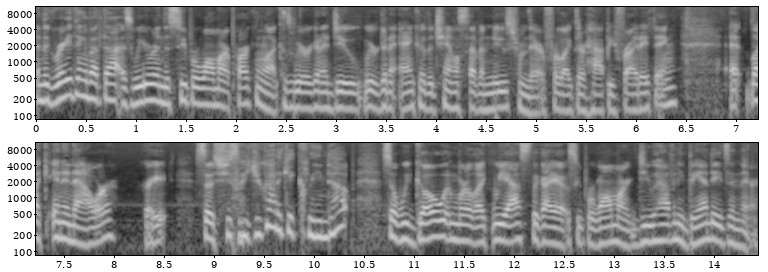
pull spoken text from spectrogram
And the great thing about that is we were in the Super Walmart parking lot because we were going to do, we were going to anchor the Channel 7 news from there for like their Happy Friday thing, at, like in an hour. Right. So she's like, you got to get cleaned up. So we go and we're like, we asked the guy at Super Walmart, do you have any band aids in there?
